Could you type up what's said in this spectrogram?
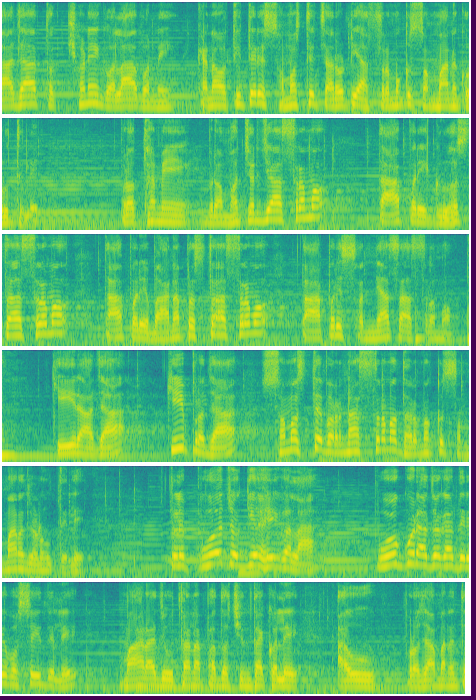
ରାଜା ତକ୍ଷଣେ ଗଲା ବନେ କାରଣ ଅତୀତରେ ସମସ୍ତେ ଚାରୋଟି ଆଶ୍ରମକୁ ସମ୍ମାନ କରୁଥିଲେ ପ୍ରଥମେ ବ୍ରହ୍ମଚର୍ଯ୍ୟ ଆଶ୍ରମ तापरे गृहस्थाश्रम तापरे वानप्रस्थाश्रम तापरे संन्यासाश्रम के राजा କି ପ୍ରଜା ସମସ୍ତେ ବର୍ଣ୍ଣାଶ୍ରମ ଧର୍ମକୁ ସମ୍ମାନ ଜଣାଉଥିଲେ ଯେତେବେଳେ ପୁଅ ଯୋଗ୍ୟ ହେଇଗଲା ପୁଅକୁ ରାଜଗାଦିରେ ବସେଇଦେଲେ ମହାରାଜ ଉତ୍ଥାନାପାଦ ଚିନ୍ତା କଲେ ଆଉ ପ୍ରଜାମାନେ ତ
